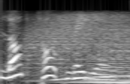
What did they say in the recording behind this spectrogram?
Blog Talk Radio.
